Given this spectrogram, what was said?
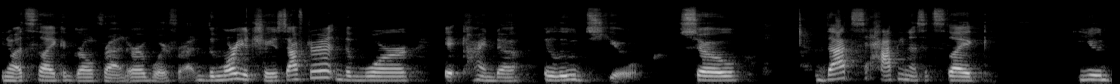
you know, it's like a girlfriend or a boyfriend. The more you chase after it, the more it kind of eludes you. So that's happiness. It's like you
